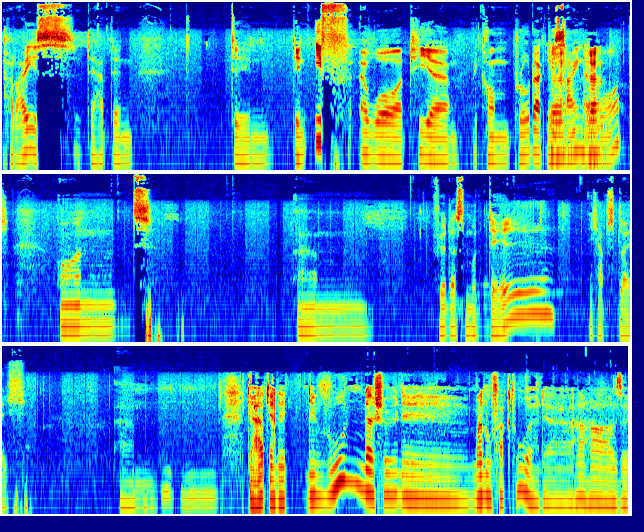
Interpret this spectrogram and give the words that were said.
Preis, der hat den, den, den IF Award hier bekommen, Product Ja, Design ja. Award. Und ähm, für das Modell, ich hab's gleich. Ähm, Der hat ja eine, eine wunderschöne Manufaktur, der Hase.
